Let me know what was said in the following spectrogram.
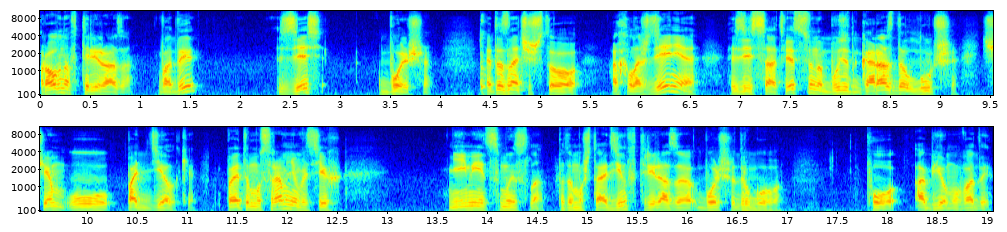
Ровно в три раза. Воды здесь больше. Это значит, что охлаждение здесь, соответственно, будет гораздо лучше, чем у подделки. Поэтому сравнивать их не имеет смысла, потому что один в три раза больше другого по объему воды.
